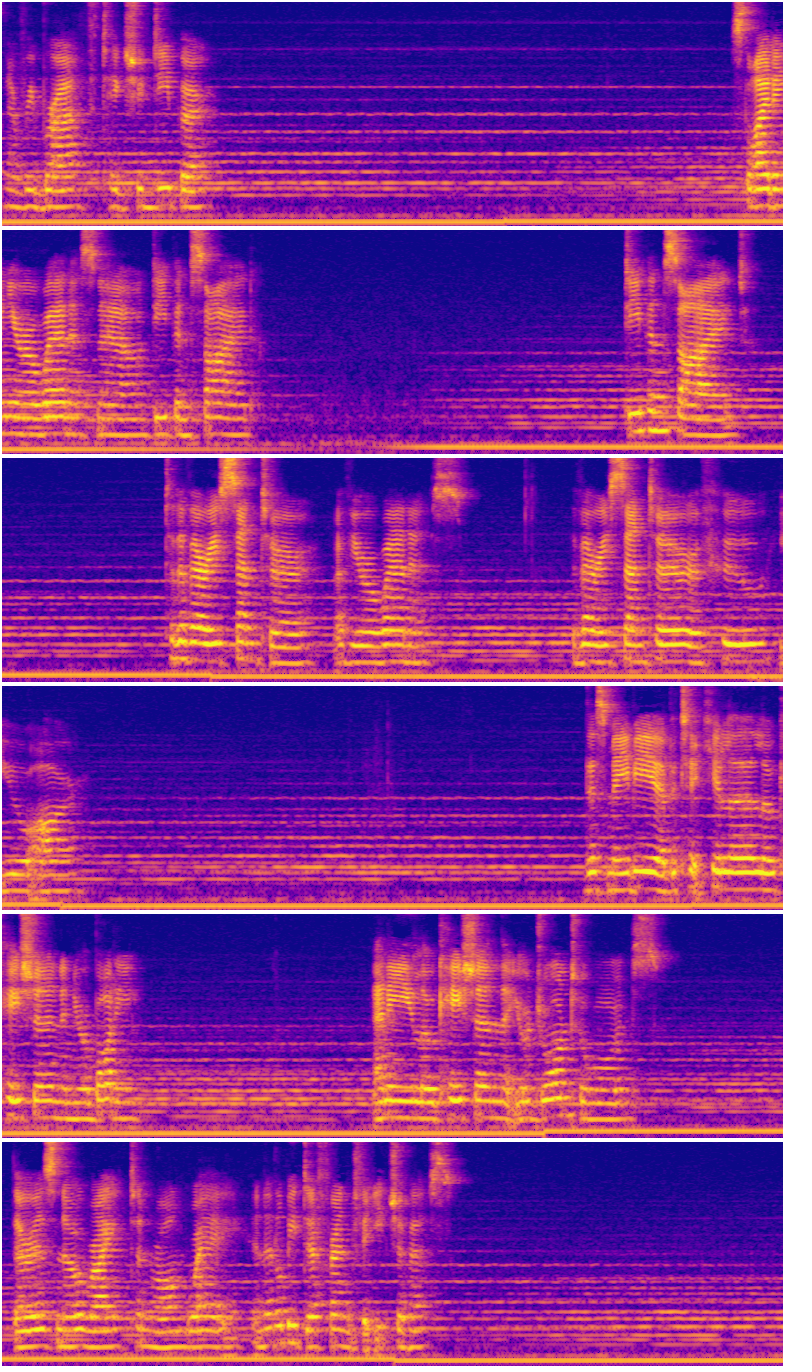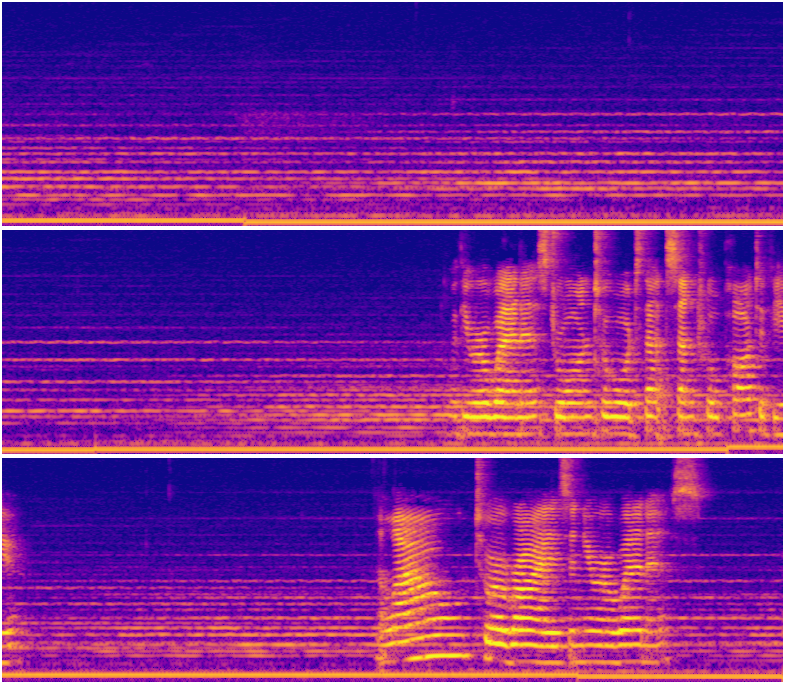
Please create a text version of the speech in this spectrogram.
Every breath takes you deeper. Sliding your awareness now deep inside. Deep inside to the very center of your awareness, the very center of who you are. This may be a particular location in your body, any location that you're drawn towards. There is no right and wrong way, and it'll be different for each of us. Your awareness drawn towards that central part of you. Allow to arise in your awareness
